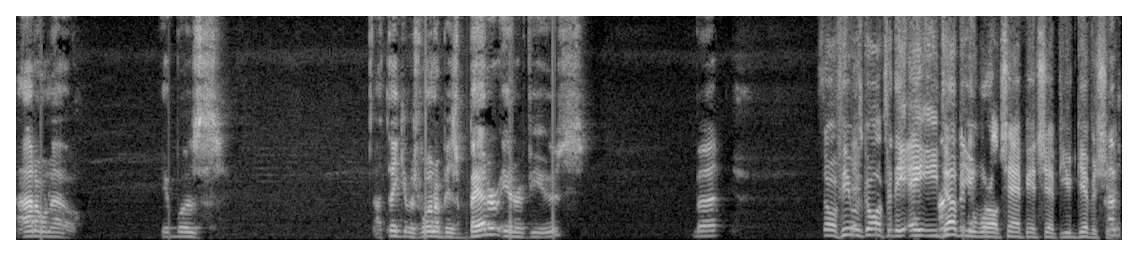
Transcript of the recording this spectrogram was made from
I don't know. It was I think it was one of his better interviews. But So if he was going for the AEW World Championship, you'd give a shit.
